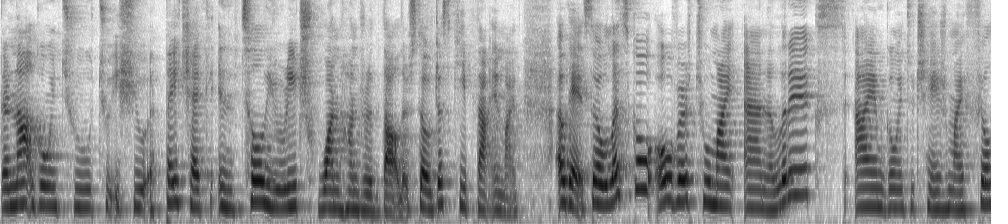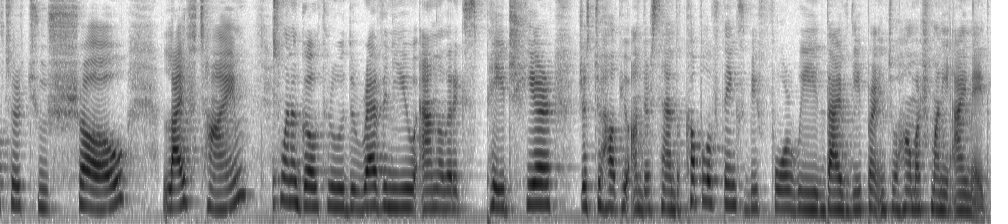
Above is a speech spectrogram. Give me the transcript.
they're not going to, to issue a paycheck until you reach $100. So just keep that in mind. Okay, so let's go over to my analytics. I am going to change my filter to show lifetime. I just want to go through the revenue analytics page here just to help you understand a couple of things before we dive deeper into how much money I made.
